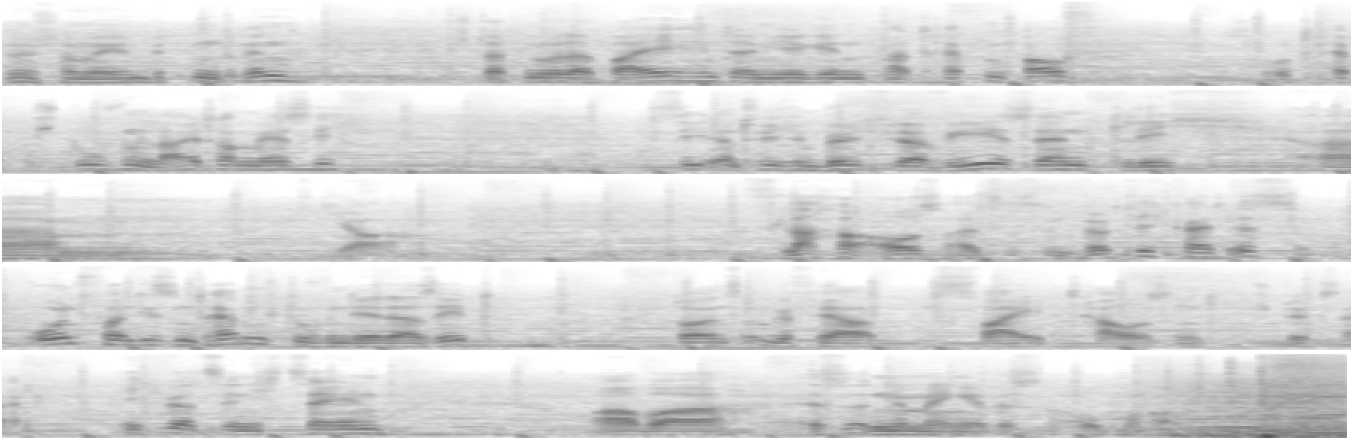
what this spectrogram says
Sind wir schon mal mittendrin. Statt nur dabei, hinter mir gehen ein paar Treppen rauf. So Treppenstufen, leitermäßig. Sieht natürlich im Bild wieder wesentlich ähm, ja, flacher aus, als es in Wirklichkeit ist. Und von diesen Treppenstufen, die ihr da seht, sollen es ungefähr 2000 Stück sein. Ich werde sie nicht zählen, aber es ist eine Menge bis oben rauf.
